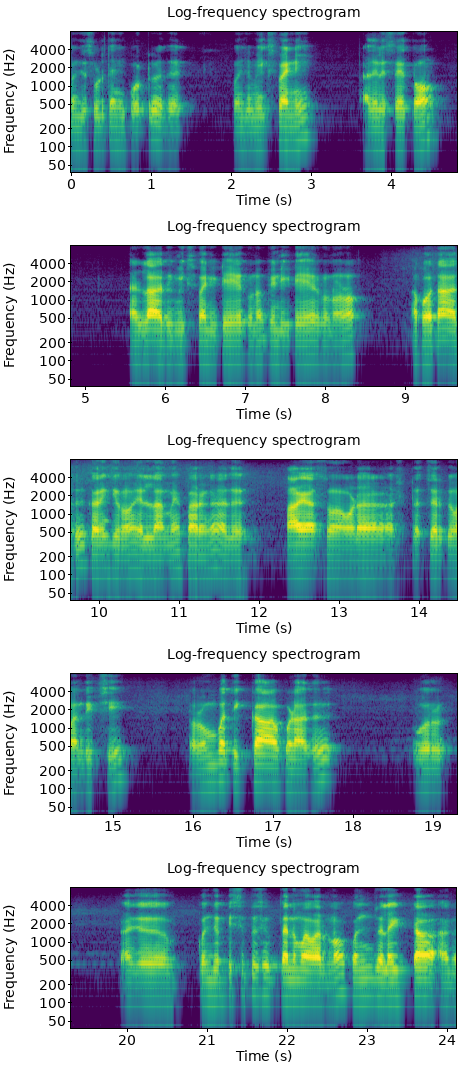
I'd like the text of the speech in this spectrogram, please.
கொஞ்சம் சுடு தண்ணி போட்டு அது கொஞ்சம் மிக்ஸ் பண்ணி அதில் சேர்த்தோம். நல்லா அது மிக்ஸ் பண்ணிகிட்டே இருக்கணும் கிண்டிக்கிட்டே இருக்கணும். அப்போ தான் அது கரைஞ்சிரும். எல்லாமே பாருங்கள் அது பாயாசோட ஸ்ட்ரக்சருக்கு வந்துச்சு. ரொம்ப திக்காக ஆகக்கூடாது ஒரு அது கொஞ்சம் பிசு பிசுப்பு தன்மை வரணும். கொஞ்சம் லைட்டாக அந்த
